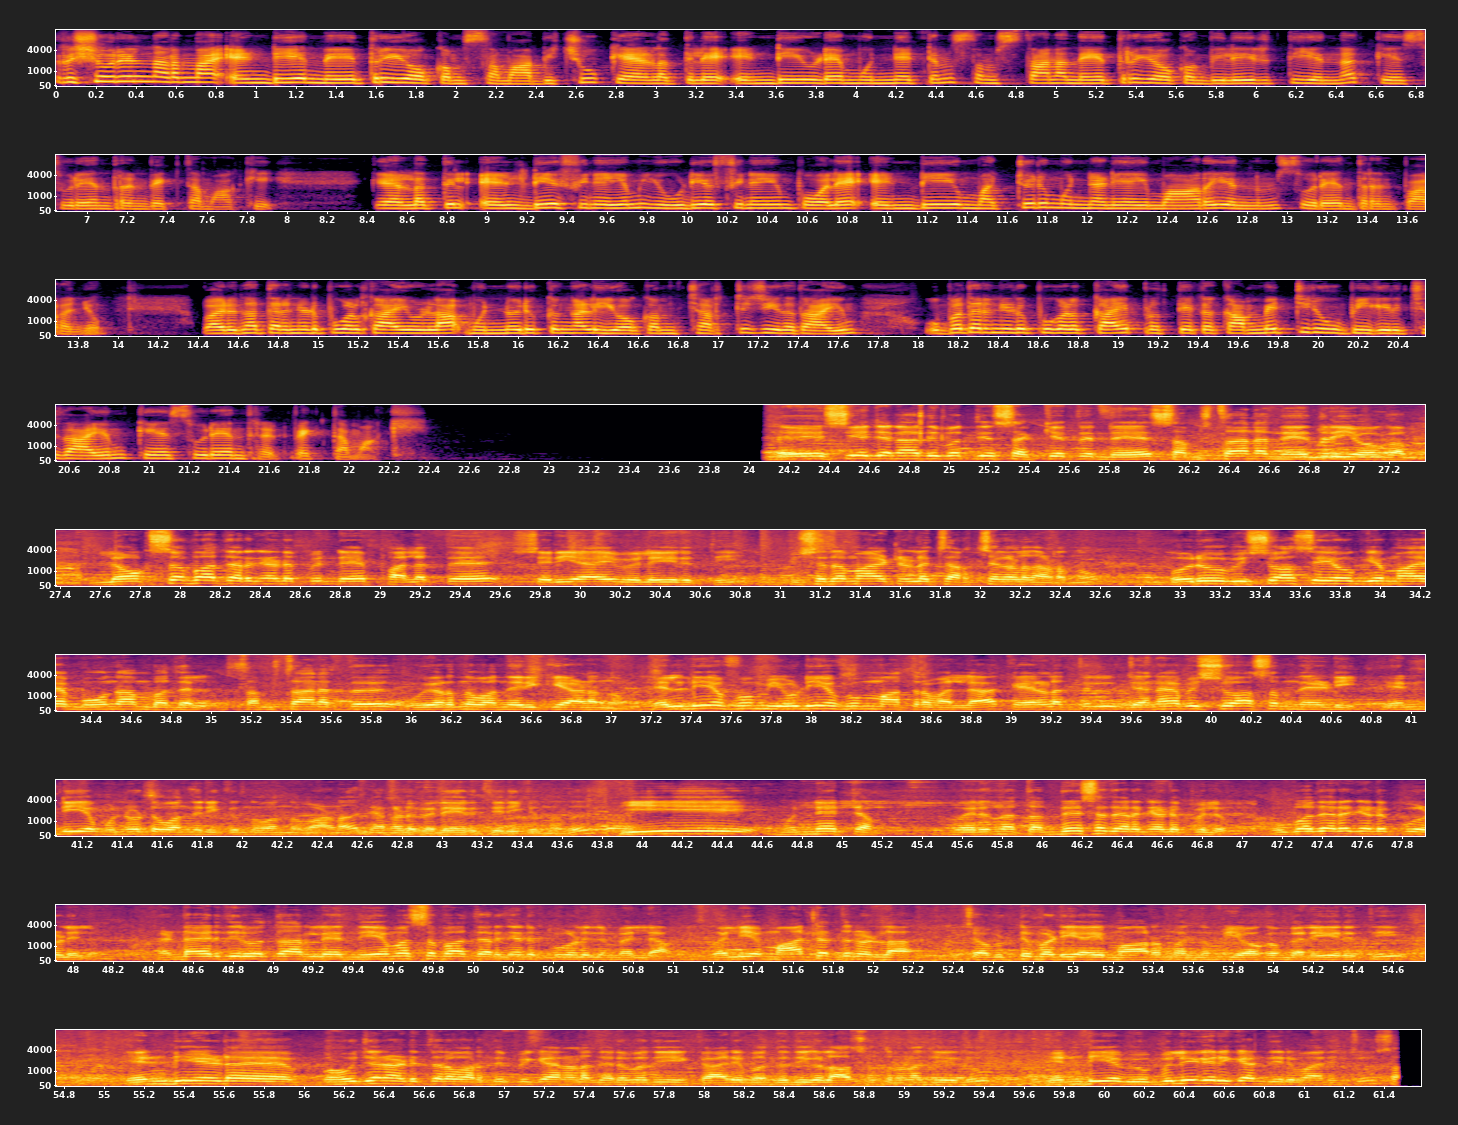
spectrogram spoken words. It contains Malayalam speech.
തൃശൂരിൽ നടന്ന എൻ ഡി എ നേതൃയോഗം സമാപിച്ചു. കേരളത്തിലെ എൻ ഡി എയുടെ മുന്നേറ്റം സംസ്ഥാന നേതൃയോഗം വിലയിരുത്തിയെന്ന് കെ സുരേന്ദ്രൻ വ്യക്തമാക്കി. കേരളത്തിൽ എൽ ഡി എഫിനെയും യു ഡി എഫിനെയും പോലെ എൻ ഡി എയും മറ്റൊരു മുന്നണിയായി മാറിയെന്നും സുരേന്ദ്രൻ പറഞ്ഞു. വരുന്ന തെരഞ്ഞെടുപ്പുകൾക്കായുള്ള മുന്നൊരുക്കങ്ങൾ യോഗം ചർച്ച ചെയ്തതായും ഉപതെരഞ്ഞെടുപ്പുകൾക്കായി പ്രത്യേക കമ്മിറ്റി രൂപീകരിച്ചതായും കെ സുരേന്ദ്രൻ വ്യക്തമാക്കി. ദേശീയ ജനാധിപത്യ സഖ്യത്തിന്റെ സംസ്ഥാന നേതൃയോഗം ലോക്സഭാ തെരഞ്ഞെടുപ്പിന്റെ ഫലത്തെ ശരിയായി വിലയിരുത്തി വിശദമായിട്ടുള്ള ചർച്ചകൾ നടന്നു. ഒരു വിശ്വാസയോഗ്യമായ മൂന്നാം ബദൽ സംസ്ഥാനത്ത് ഉയർന്നു വന്നിരിക്കുകയാണെന്നും എൽ ഡി എഫും യു ഡി എഫും മാത്രമല്ല കേരളത്തിൽ ജനവിശ്വാസം നേടി എൻ ഡി എ മുന്നോട്ട് വന്നിരിക്കുന്നുവെന്നുമാണ് ഞങ്ങൾ വിലയിരുത്തിയിരിക്കുന്നത്. ഈ മുന്നേറ്റം വരുന്ന തദ്ദേശ തെരഞ്ഞെടുപ്പിലും ഉപതെരഞ്ഞെടുപ്പുകളിലും രണ്ടായിരത്തി ഇരുപത്തി ആറിലെ നിയമസഭാ തെരഞ്ഞെടുപ്പുകളിലുമെല്ലാം വലിയ മാറ്റത്തിനുള്ള ചവിട്ടുപടിയായി മാറുമെന്നും യോഗം വിലയിരുത്തി. എൻ ഡി എയുടെ ബഹുജന അടിത്തറ വർദ്ധിപ്പിക്കാനുള്ള നിരവധി കാര്യപദ്ധതികൾ ആസൂത്രണം ചെയ്തു. എൻ ഡി എ വിപുലീകരിക്കാൻ തീരുമാനിച്ചു.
